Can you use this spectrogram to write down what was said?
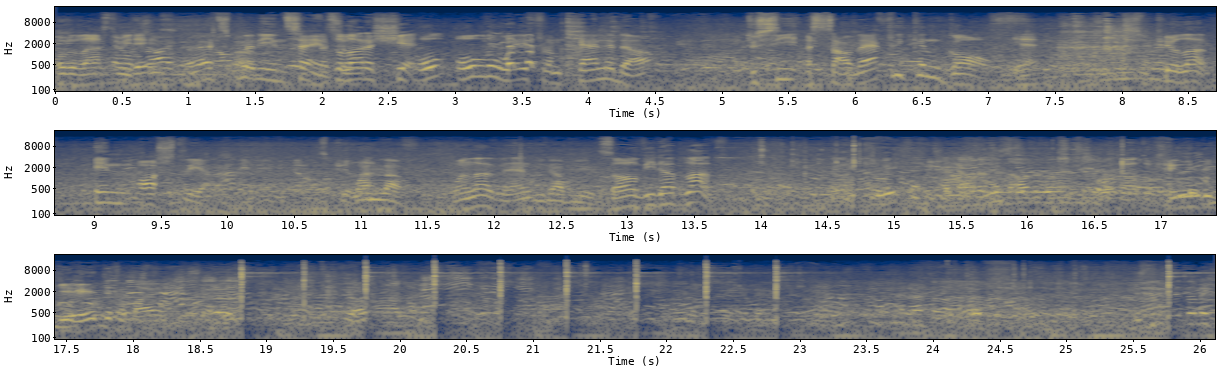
over the last three days. That's pretty insane. That's a lot of shit. All, all the way from Canada to see a South African golf. Yeah. It's pure love. In Austria. One love. One love, man. VW. It's all VW love. Kriegen die Geräte vorbei. But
